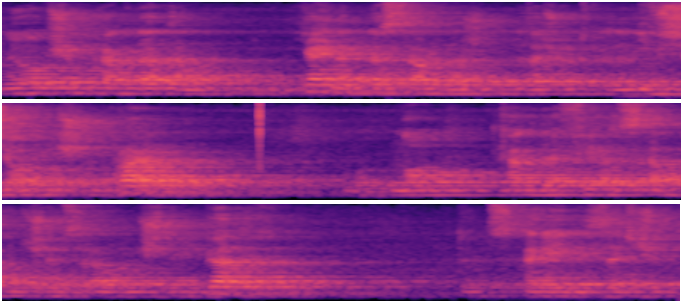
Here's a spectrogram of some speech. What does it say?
Ну и, в общем, когда там, я иногда ставлю даже зачет, когда не все отлично правильно, вот, но когда фиат стал получается равно 4 пятых, то это скорее не зачет.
